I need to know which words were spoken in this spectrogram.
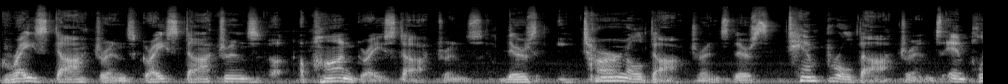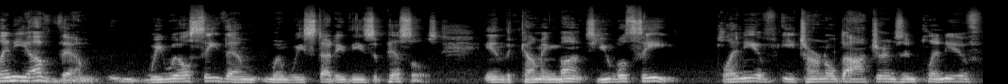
grace doctrines, grace doctrines uh, upon grace doctrines. There's eternal doctrines, there's temporal doctrines, and plenty of them. We will see them when we study these epistles. In the coming months, you will see plenty of eternal doctrines and plenty of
